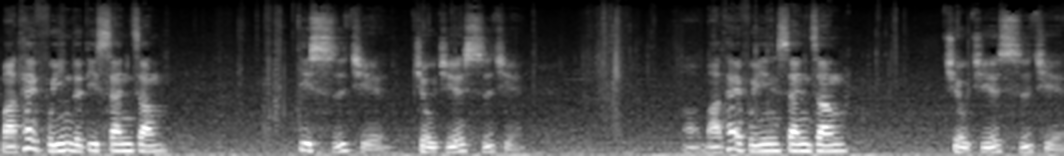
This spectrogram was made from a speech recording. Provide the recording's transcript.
马太福音的第三章第十节九节十节啊，马太福音三章九节十节，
